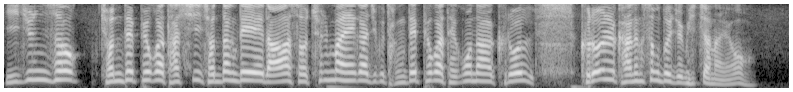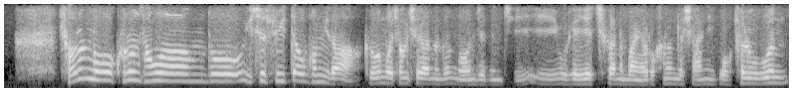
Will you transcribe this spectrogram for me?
이준석 전 대표가 다시 전당대회에 나와서 출마해 가지고 당 대표가 되거나 그럴 그럴 가능성도 좀 있잖아요. 저는 뭐 그런 상황도 있을 수 있다고 봅니다. 그거 뭐 정치라는 건 뭐 언제든지 우리가 예측하는 방향으로 가는 것이 아니고 결국은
